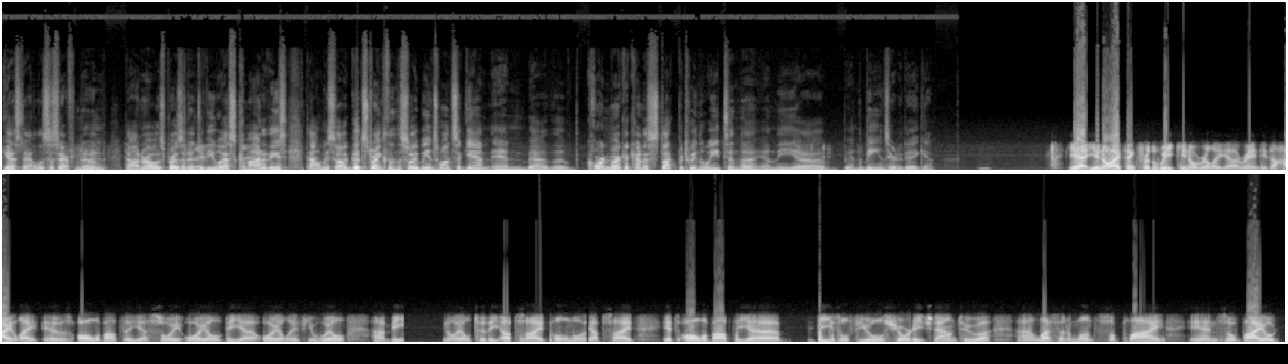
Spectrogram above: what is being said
guest analyst this afternoon. Don Rose, president of U.S. Commodities. Don, we saw a good strength in the soybeans once again, and uh, the corn market kind of stuck between the wheat and the and the uh, and the beans here today again. Yeah, you know, I think for the week, you know, really, uh, Randy, the highlight is all about the uh, soy oil, the uh, oil, if you will, uh, bean oil to the upside, palm oil upside. It's all about the uh, diesel fuel shortage down to uh, uh, less than a month's supply, and so biodiesel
